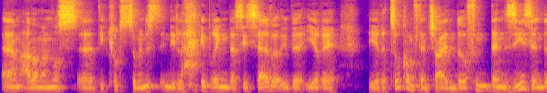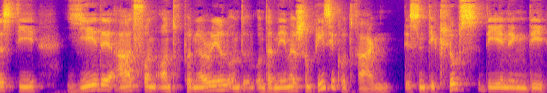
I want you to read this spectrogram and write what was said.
Ähm, aber man muss äh, die Clubs zumindest in die Lage bringen, dass sie selber über ihre, ihre Zukunft entscheiden dürfen, denn sie sind es, die jede Art von entrepreneurial und unternehmerischem Risiko tragen. Das sind die Clubs, diejenigen, die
